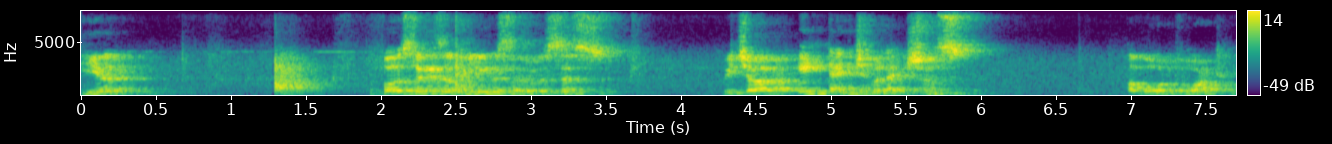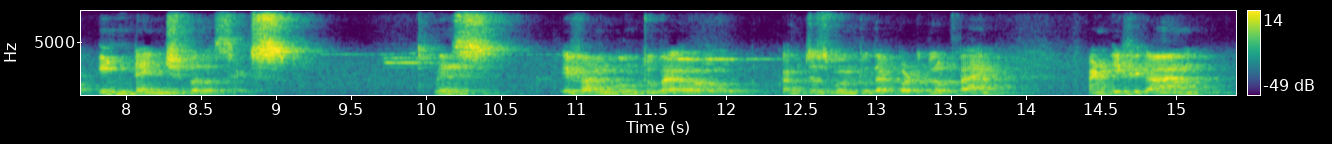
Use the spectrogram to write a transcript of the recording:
Here, person is availing the services which are intangible actions about what? Intangible assets. Means, if I am going to, uh, I'm just going to that particular bank, and if I am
